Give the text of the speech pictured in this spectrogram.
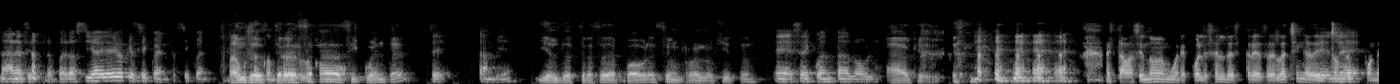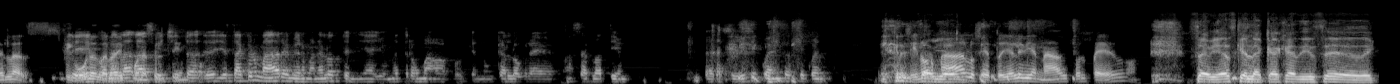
Nada, no es cierto. Pero sí, yo digo que sí cuenta, sí cuenta. Vamos a contarlo como... sí cuenta. Sí, también. Y el destreza de pobre es un relojito. Eh, se cuenta doble. Ah, ok. Estaba haciendo memoria. ¿Cuál es el destreza? Es la chingadita El, donde eh, pones las Sí, figuras, ¿verdad? poner Y la- pones el tiempo. Eh, Y está con madre, mi hermana lo tenía, yo me traumaba porque nunca logré hacerlo a tiempo. Pero sí, sí cuenta, sí cuenta. Y crecí normal, o sea, estoy alivianado y todo el pedo. ¿Sabías que la caja dice de,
